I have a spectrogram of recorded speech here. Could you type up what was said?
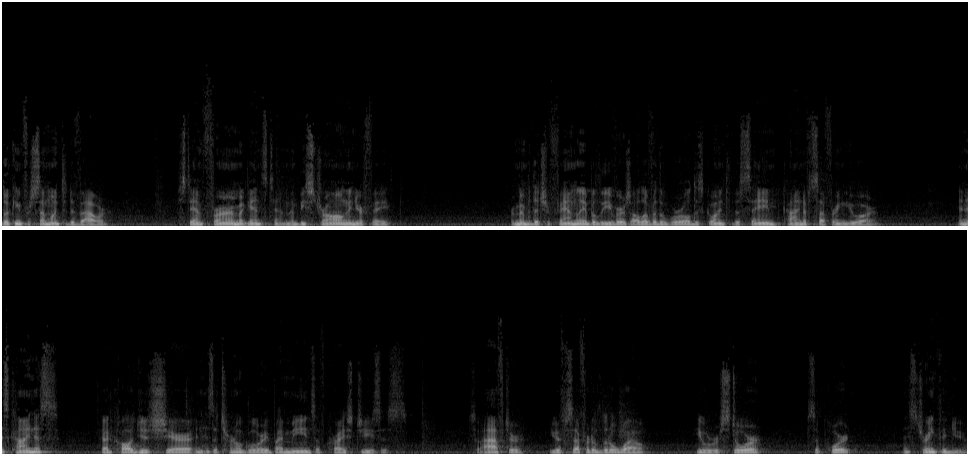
looking for someone to devour. Stand firm against him and be strong in your faith. Remember that your family of believers all over the world is going through the same kind of suffering you are. In his kindness, God called you to share in his eternal glory by means of Christ Jesus. So after you have suffered a little while, he will restore, support, and strengthen you,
